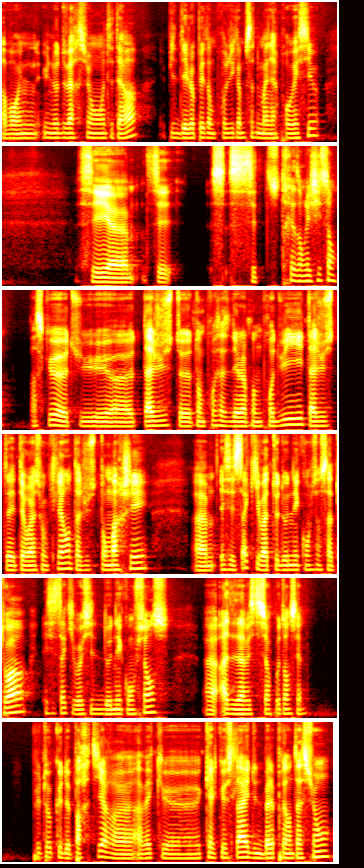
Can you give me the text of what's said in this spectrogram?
avoir une, autre version, etc. Et puis de développer ton produit comme ça de manière progressive, c'est euh, très enrichissant. Parce que tu euh, as juste ton process de développement de produit, tu as juste tes relations clients, tu as juste ton marché. Euh, et c'est ça qui va te donner confiance à toi. Et c'est ça qui va aussi te donner confiance euh, à des investisseurs potentiels. Plutôt que de partir euh, avec euh, quelques slides, une belle présentation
